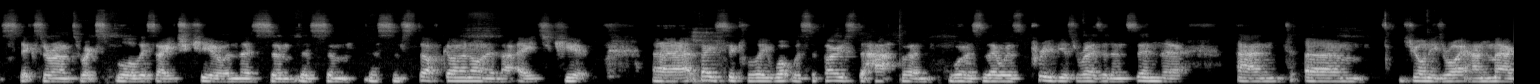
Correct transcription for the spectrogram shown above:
sticks around to explore this HQ, and there's some there's some there's some stuff going on in that HQ. Uh, basically, what was supposed to happen was there was previous residents in there, and um, Johnny's right hand mag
